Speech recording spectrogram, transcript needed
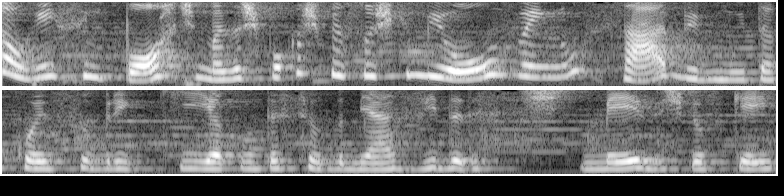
alguém se importe, mas as poucas pessoas que me ouvem não sabem muita coisa sobre o que aconteceu da minha vida desses meses que eu fiquei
